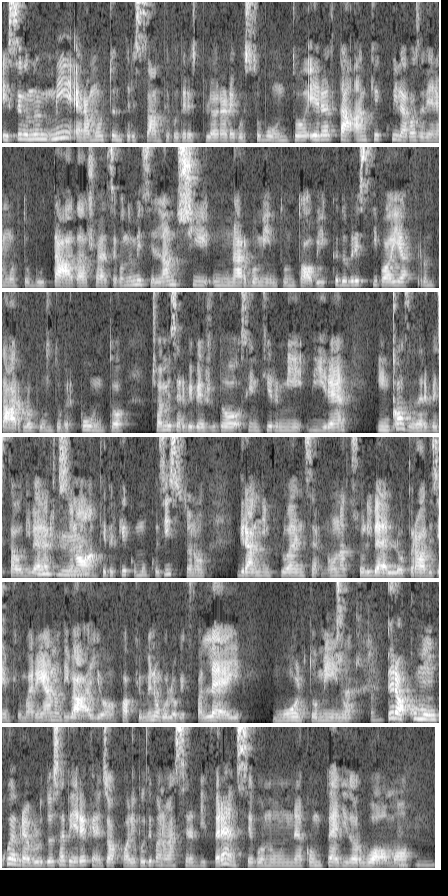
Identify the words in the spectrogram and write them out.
E secondo me era molto interessante poter esplorare questo punto e in realtà anche qui la cosa viene molto buttata, cioè secondo me se lanci un argomento, un topic, dovresti poi affrontarlo punto per punto, cioè a me sarebbe piaciuto sentirmi dire in cosa sarebbe stato diverso, Mhm. no? Anche perché comunque esistono grandi influencer, non al suo livello, però ad esempio Mariano Di Vaio fa più o meno quello che fa lei, molto meno. Certo. Però comunque avrei voluto sapere, che ne so, quali potevano essere le differenze con un competitor uomo. Mhm.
